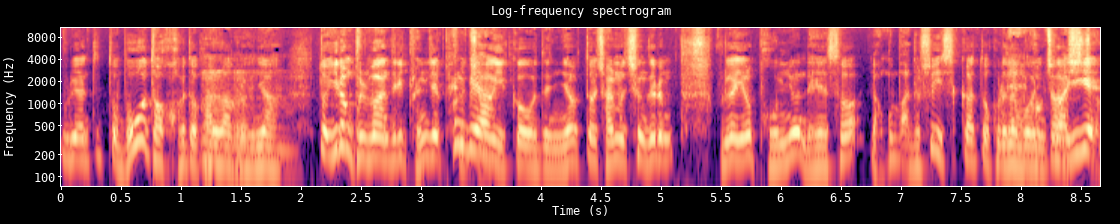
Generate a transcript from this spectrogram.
우리한테 또 뭐 더 걷어가려 음, 그러냐. 음. 또 이런 불만들이 굉장히 팽배하게 있거든요. 또 젊은 층들은 우리가 이런 보험료 내서 연금 받을 수 있을까 또 그러다 네, 보니까 걱정하시죠. 이게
